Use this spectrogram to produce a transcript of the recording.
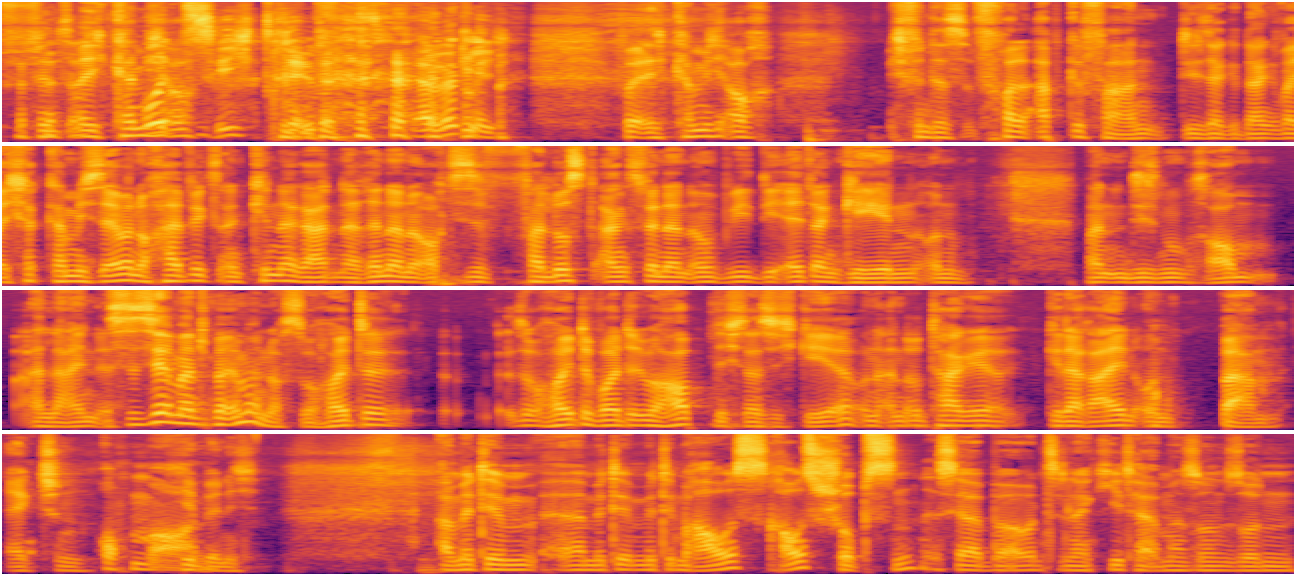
finde ich kann mich auch, Putzig trifft. Ja, wirklich. Ich kann mich auch, ich finde das voll abgefahren, dieser Gedanke, weil ich kann mich selber noch halbwegs an Kindergarten erinnern und auch diese Verlustangst, wenn dann irgendwie die Eltern gehen und man in diesem Raum allein ist. Es ist ja manchmal immer noch so. Heute, also heute wollte er überhaupt nicht, dass ich gehe und andere Tage geht er rein und bam, Action. Oh Mann. Hier bin ich. Aber mit dem, äh, mit dem, mit dem Raus, Rausschubsen ist ja bei uns in der Kita immer so, so, ein,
